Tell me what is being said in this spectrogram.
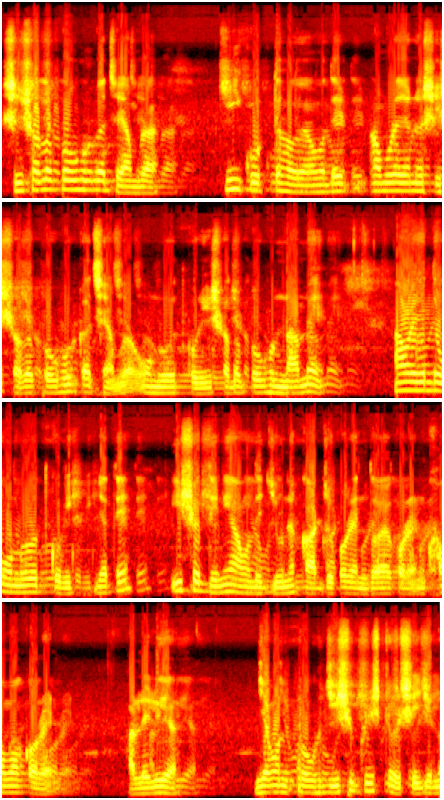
সেই সদপ্রভুর কাছে আমরা কি করতে হবে? আমাদের, আমরা যেন সেই সদপ্রভুর কাছে আমরা অনুরোধ করি, সদপ্রভুর নামে আমরা কিন্তু অনুরোধ করি, যাতে ঈশ্বর তিনি আমাদের জীবনে কার্য করেন, দয়া করেন, ক্ষমা করেন। হালেলুয়া যেমন প্রভু যীশু খ্রিস্ট সেই জন্য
